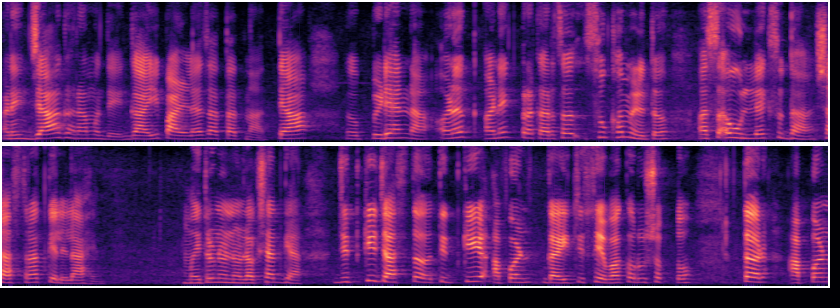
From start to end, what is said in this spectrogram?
आणि ज्या घरामध्ये गायी पाळल्या जातात ना त्या पिढ्यांना अनेक अनेक प्रकारचं सुख मिळतं असा उल्लेखसुद्धा शास्त्रात केलेला आहे. मैत्रिणींनो लक्षात घ्या जितकी जास्त तितकी आपण गाईची सेवा करू शकतो. तर आपण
